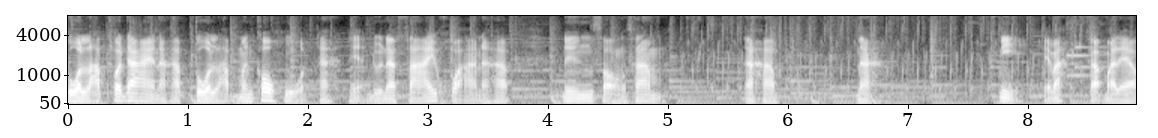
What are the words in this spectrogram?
ตัวรับก็ได้นะครับ ตัวรับมันก็โหดนะเนี่ยดูนะซ้ายขวานะครับหนึ่งสองสามนะครับนะนี่เห็นปะกลับมาแล้ว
